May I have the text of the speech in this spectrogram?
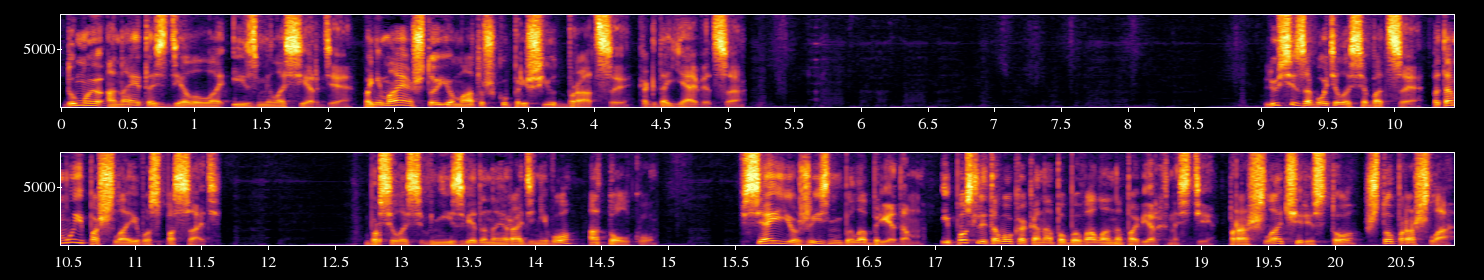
Думаю, она это сделала из милосердия, понимая, что ее матушку пришьют братцы, когда явятся. Люси заботилась об отце, потому и пошла его спасать. Бросилась в неизведанное ради него, а толку? Вся ее жизнь была бредом. И после того, как она побывала на поверхности, прошла через то, что прошла,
